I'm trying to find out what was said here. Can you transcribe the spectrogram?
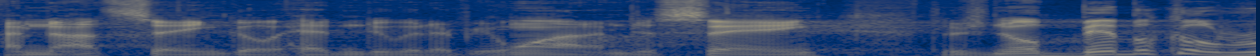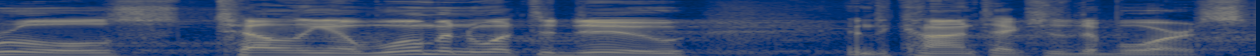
I'm not saying go ahead and do whatever you want. I'm just saying there's no biblical rules telling a woman what to do in the context of divorce.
